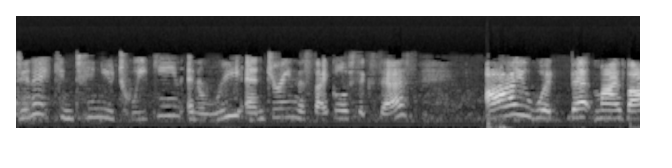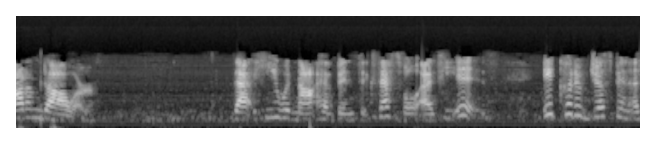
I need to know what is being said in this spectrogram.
didn't continue tweaking and re entering the cycle of success, I would bet my bottom dollar that he would not have been successful as he is. It could have just been a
